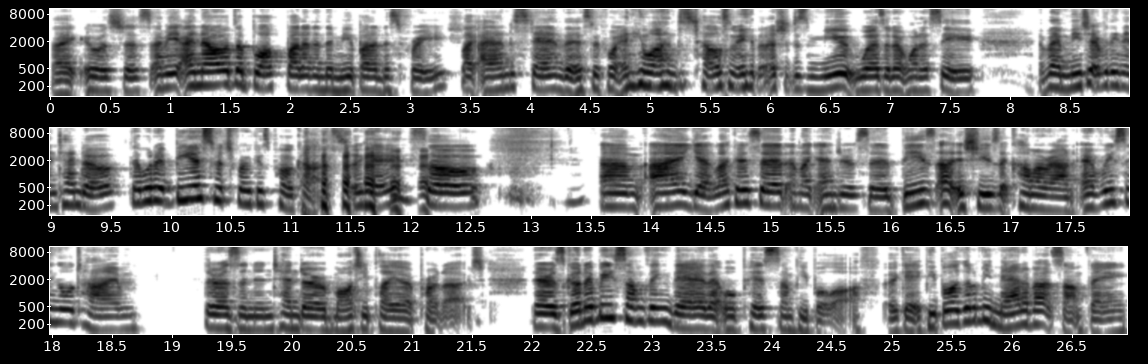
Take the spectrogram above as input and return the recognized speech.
Like, it was just, I mean, I know the block button and the mute button is free. Like, I understand this before anyone just tells me that I should just mute words I don't want to see. If I muted everything Nintendo, there wouldn't be a Switch Focus podcast, okay? so, um, I, yeah, like I said, and like Andrew said, these are issues that come around every single time there is a Nintendo multiplayer product there is going to be something there that will piss some people off. Okay, people are going to be mad about something,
